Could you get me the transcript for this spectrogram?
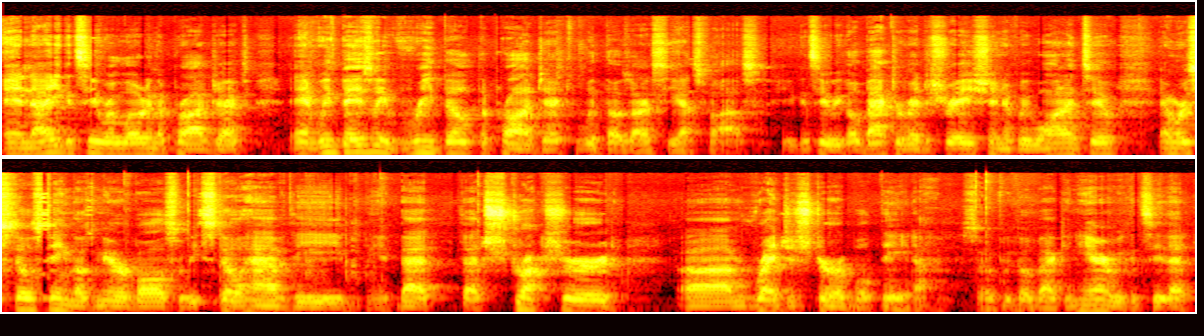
And now you can see we're loading the project and we've basically rebuilt the project with those RCS files. You can see we go back to registration if we wanted to, and we're still seeing those mirror balls. So we still have the that, that structured um, registerable data. So if we go back in here, we can see that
